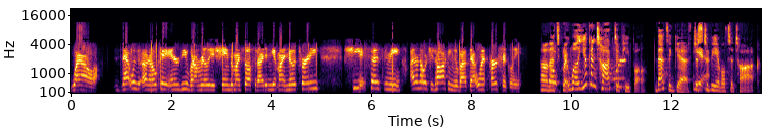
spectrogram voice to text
wow, that was an okay interview, but I'm really ashamed of myself that I didn't get my notes ready. She says to me, I don't know what you're talking about. That went perfectly. Oh, that's so great. Well, you can talk to people. That's a gift, just yeah. to be able to talk.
